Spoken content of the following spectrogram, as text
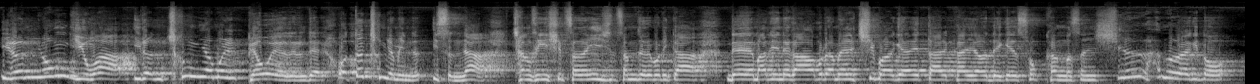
이런 용기와 이런 청렴을 배워야 되는데 어떤 청렴이 있었냐? 창세기 14장 23절에 보니까 내 말이 내가 아브라함을 치부하게 하였다 할까요? 내게 속한 것은 실한 오라기도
